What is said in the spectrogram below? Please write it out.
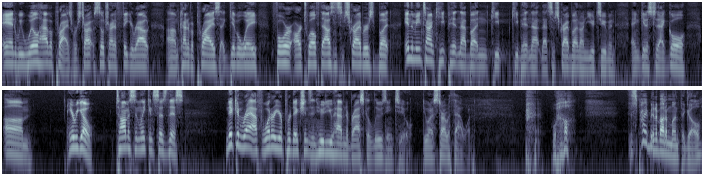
and we will have a prize. We're start, still trying to figure out um, kind of a prize, a giveaway for our 12,000 subscribers. But in the meantime, keep hitting that button, keep keep hitting that, that subscribe button on YouTube, and and get us to that goal. Um, here we go. Thomas and Lincoln says this. Nick and Raph, what are your predictions and who do you have Nebraska losing to? Do you want to start with that one? well, this has probably been about a month ago.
